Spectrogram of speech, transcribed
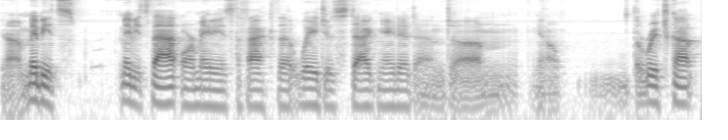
you know, maybe it's maybe it's that, or maybe it's the fact that wages stagnated and um, you know the rich got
